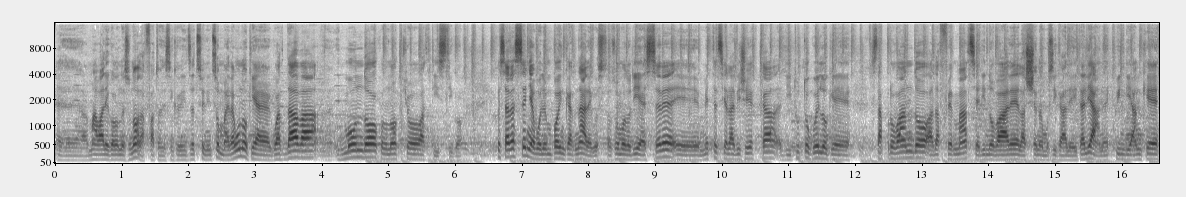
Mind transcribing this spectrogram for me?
eh, amava le colonne sonore, ha fatto le sincronizzazioni, insomma era uno che guardava il mondo con un occhio artistico. Questa rassegna vuole un po' incarnare questo suo modo di essere e mettersi alla ricerca di tutto quello che sta provando ad affermarsi e ad innovare la scena musicale italiana e quindi anche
